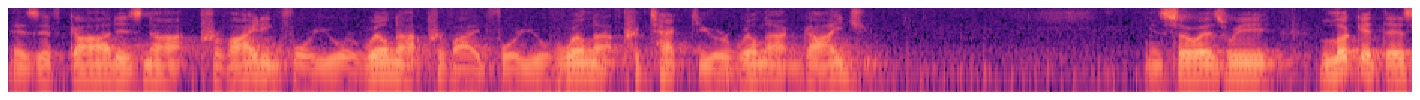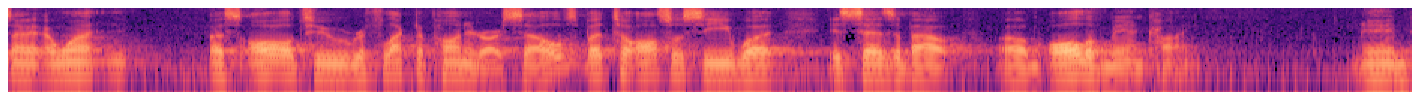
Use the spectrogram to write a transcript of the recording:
As if God is not providing for you, or will not provide for you, or will not protect you, or will not guide you. And so, as we look at this, I, I want us all to reflect upon it ourselves, but to also see what it says about um, all of mankind. And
